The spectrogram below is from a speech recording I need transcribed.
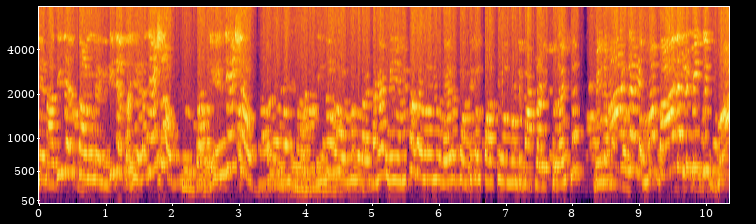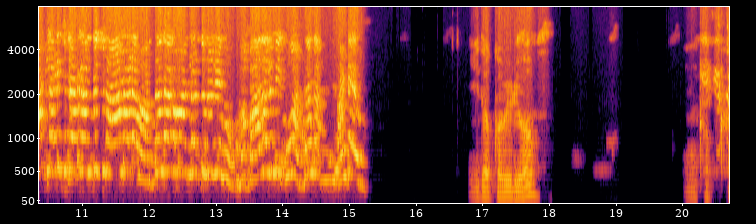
నేను అది చేస్తాను నేను ఇది చేస్తాను ఏం చేసావు ఏం చేశావు? మీ వెనకాల ఎవరన్నా వేరే పొలిటికల్ పార్టీ వాళ్ళ నుండి మాట్లాడుతున్నారు అయితే మీరు మా బాధలు మీకు మాట్లాడించినట్టు అనిపిస్తున్నా మేడం? అర్థం కాక మాట్లాడుతున్నా నేను. మా బాధలు మీకు అర్థం అంటే ఇది ఒక వీడియో. ఇంకొక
